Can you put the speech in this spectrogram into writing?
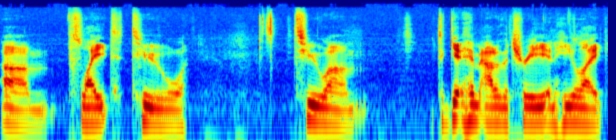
um, plight to to um to get him out of the tree, and he like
